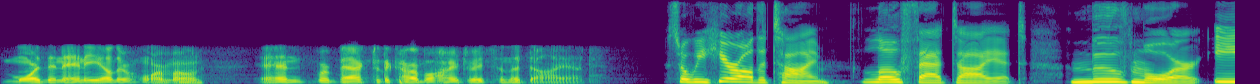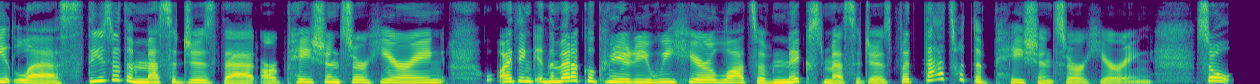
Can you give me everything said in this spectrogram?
more than any other hormone. And we're back to the carbohydrates in the diet. So we hear all the time low fat diet, move more, eat less. These are the messages that our patients are hearing. I think in the medical community, we hear lots of mixed messages, but that's what the patients are hearing. So,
